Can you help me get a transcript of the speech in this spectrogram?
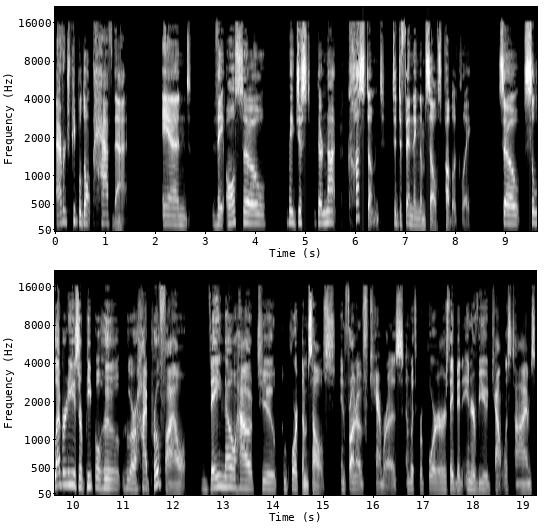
Average people don't have that. And they also, they just, they're not accustomed to defending themselves publicly. So celebrities or people who, who are high profile, they know how to comport themselves in front of cameras and with reporters. They've been interviewed countless times.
